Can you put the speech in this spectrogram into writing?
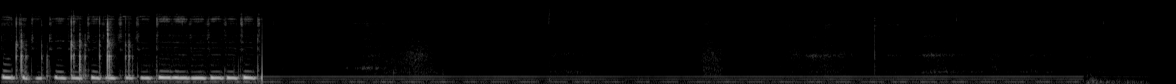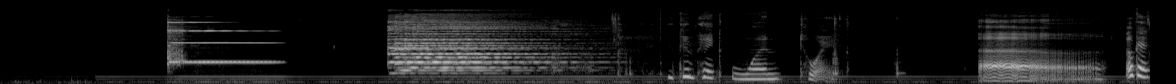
You can pick one toy. Uh, okay.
